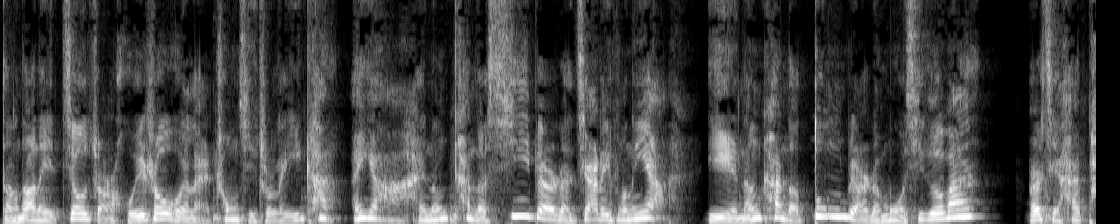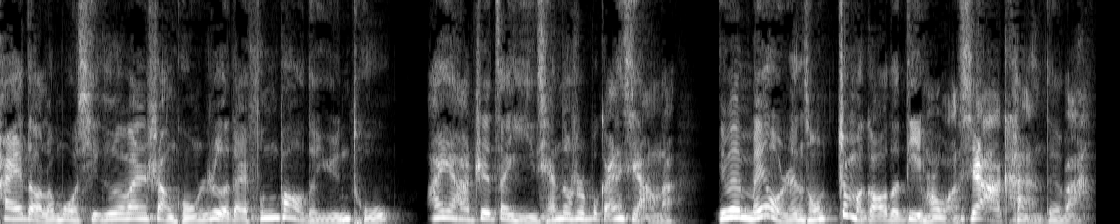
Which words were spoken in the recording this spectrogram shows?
等到那胶卷回收回来，冲洗出来一看，哎呀，还能看到西边的加利福尼亚，也能看到东边的墨西哥湾，而且还拍到了墨西哥湾上空热带风暴的云图。哎呀，这在以前都是不敢想的，因为没有人从这么高的地方往下看，对吧？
